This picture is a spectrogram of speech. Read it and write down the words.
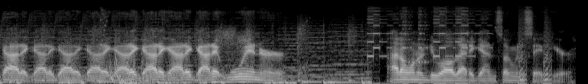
Got it, got it, got it, got it, got it, got it, got it, got it. Winner. I don't want to do all that again, so I'm going to save here.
